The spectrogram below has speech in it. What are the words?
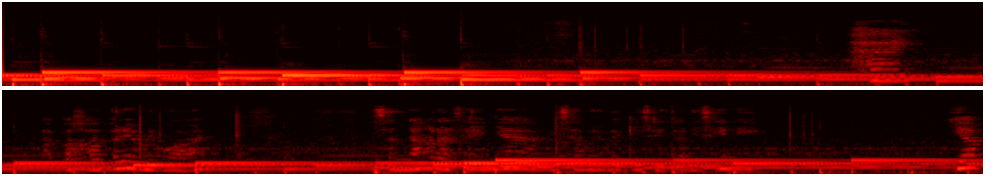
Hai, apa kabar everyone? Senang rasanya bisa berbagi cerita di sini. Yap,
